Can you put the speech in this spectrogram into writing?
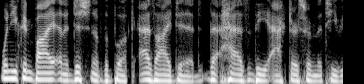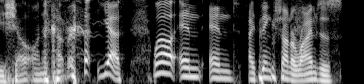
when you can buy an edition of the book as i did that has the actors from the tv show on the cover yes well and and i think shonda rhimes's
